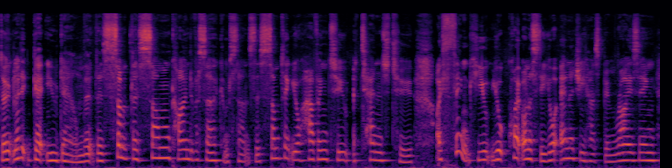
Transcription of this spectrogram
Don't let it get you down. There's some, there's some kind of a circumstance. There's something you're having to attend to. I think you, you're quite honestly, your energy has been rising.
